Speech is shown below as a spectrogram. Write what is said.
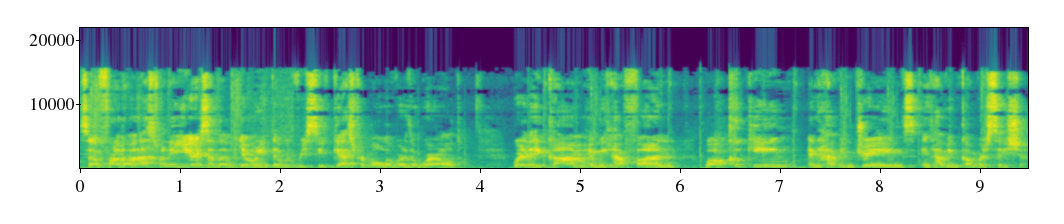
So for the last 20 years at La Villa Bonita, we've received guests from all over the world where they come and we have fun while cooking and having drinks and having conversation.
